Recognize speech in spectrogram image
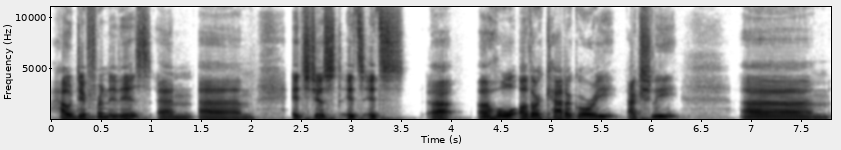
How different it is, and um, it's just it's it's uh, a whole other category actually, um,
